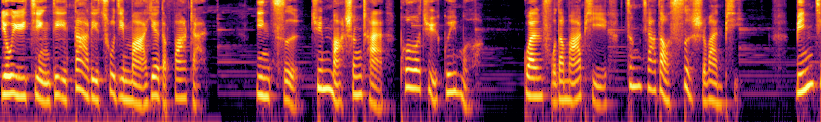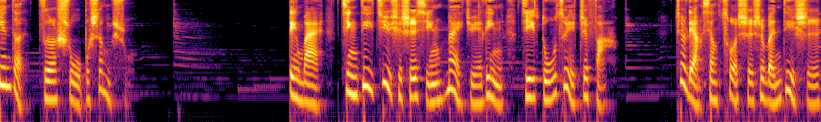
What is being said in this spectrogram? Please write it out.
由于景帝大力促进马业的发展，因此军马生产颇具规模，官府的马匹增加到四十万匹，民间的则数不胜数。另外，景帝继续实行卖爵令及独罪之法。这两项措施是文帝时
